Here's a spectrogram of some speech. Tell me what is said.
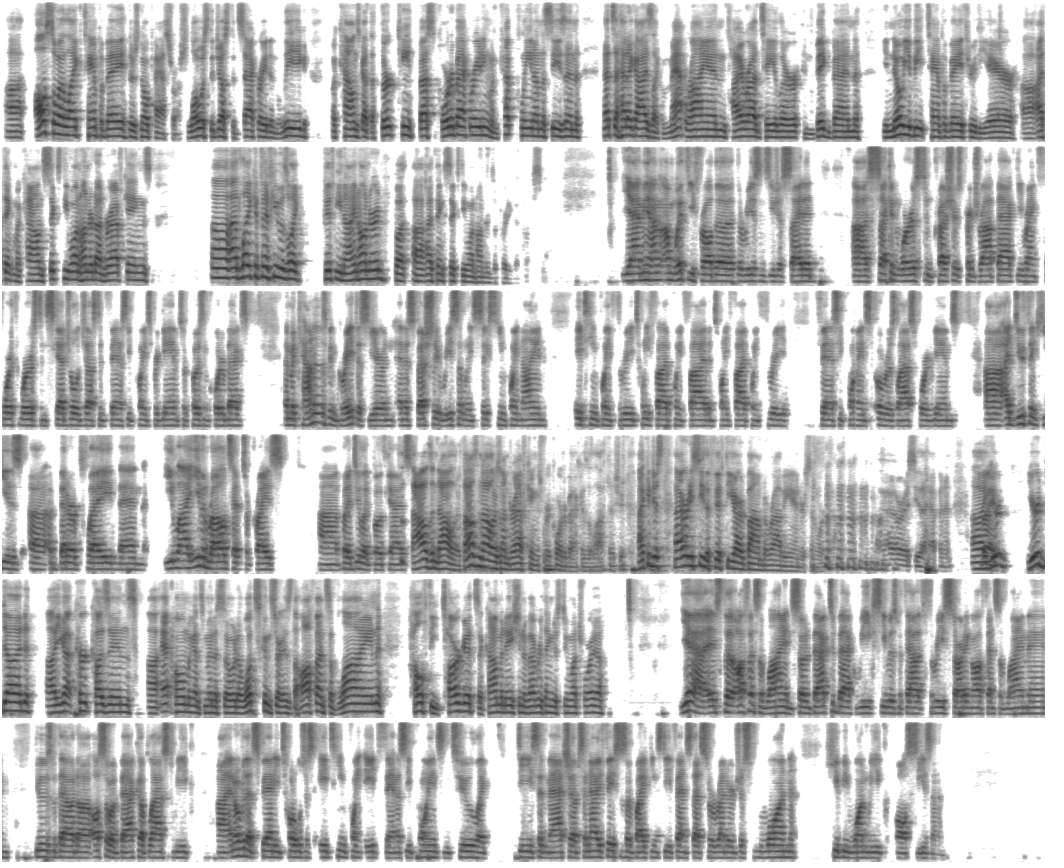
Uh, also, I like Tampa Bay. There's no pass rush. Lowest adjusted sack rate in the league. McCown's got the 13th best quarterback rating when kept clean on the season. That's ahead of guys like Matt Ryan, Tyrod Taylor, and Big Ben. You know you beat Tampa Bay through the air. Uh, I think McCown 6,100 on DraftKings. Uh, I'd like if, if he was like 5,900, but uh, I think 6,100 is a pretty good price. Yeah, I mean, I'm, I'm with you for all the, the reasons you just cited. Uh, second worst in pressures per dropback. They rank fourth worst in schedule adjusted fantasy points per game to opposing quarterbacks. And McCown has been great this year, and, and especially recently 16.9, 18.3, 25.5, and 25.3 fantasy points over his last four games. Uh, I do think he is uh, a better play than Eli, even relative to price. Uh, but I do like both guys. Thousand dollars, thousand dollars on DraftKings for a quarterback is a lot this year. I can just, I already see the fifty-yard bomb to Robbie Anderson working. I already see that happening. Uh, right. You're you're dud. Uh, you got Kirk Cousins uh, at home against Minnesota. What's concern is the offensive line, healthy targets, a combination of everything, just too much for you. Yeah, it's the offensive line. So in back-to-back weeks, he was without three starting offensive linemen. He was without uh, also a backup last week, uh, and over that span, he totaled just 18.8 fantasy points and two like decent matchups. And now he faces a Vikings defense that surrendered just one QB one week all season.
